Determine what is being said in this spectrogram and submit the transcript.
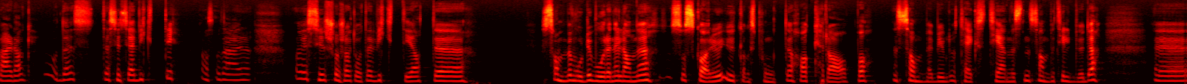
hver dag. Og det, det syns jeg er viktig. Altså er, og jeg syns sjølsagt òg det er viktig at uh, samme hvor du bor i landet, så skal du i utgangspunktet ha krav på den samme bibliotekstjenesten, samme tilbudet. Uh,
